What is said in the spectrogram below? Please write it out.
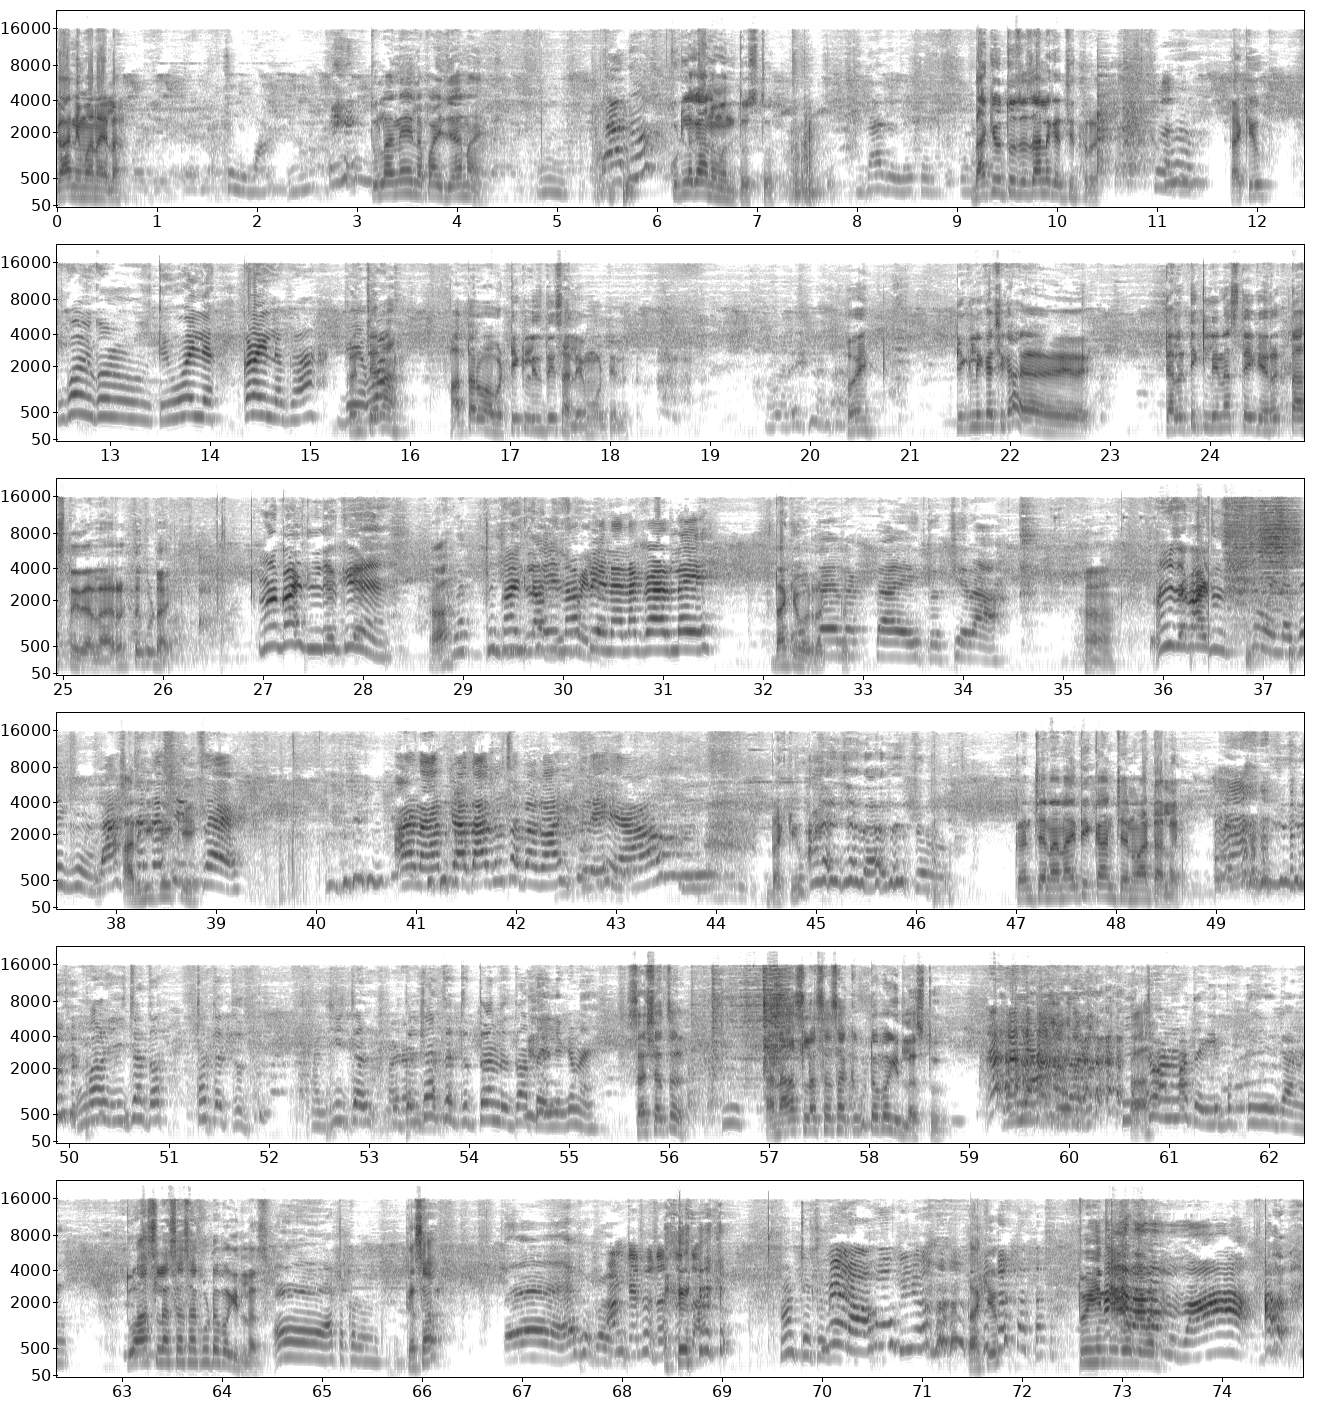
गाणे म्हणायला. तुला न्यायला पाहिजे नाही. कुठलं गाणं म्हणतोस तू? दाखव तुझं झालं का चित्र? दाखव. कंचना आता रे बाबा टिकलीच दिसाले मोठेल. होय. टिकली कशी काय त्याला टिकली नसते की रक्त असतंय त्याला. रक्त कुठं आहे? हा? काढलं रक्त. हा. अरे ही घे की. आमच्या बघा दाखव. कंचना नाही ती कांचन वाटालाय. नाही? सशाचं? आणि असला ससा कुठं बघितलास तू? हे? तू असला ससा कुठं बघितलास. कसा? स्वतःचं. दाखव तू हिंदी बोल वर. वा.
